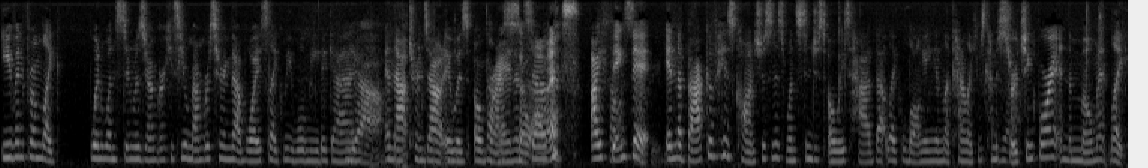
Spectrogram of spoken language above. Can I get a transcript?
even from like when Winston was younger, he's, he remembers hearing that voice like "We will meet again." yeah. And that turns out it was that O'Brien was and stuff. ominous. I think was so that creepy. in the back of his consciousness, Winston just always had that like longing and like kind of like he was kind of Yeah. searching for it. And the moment like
